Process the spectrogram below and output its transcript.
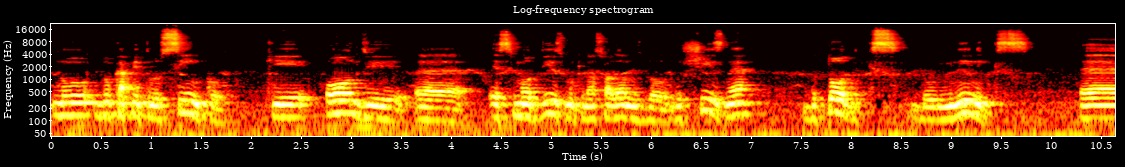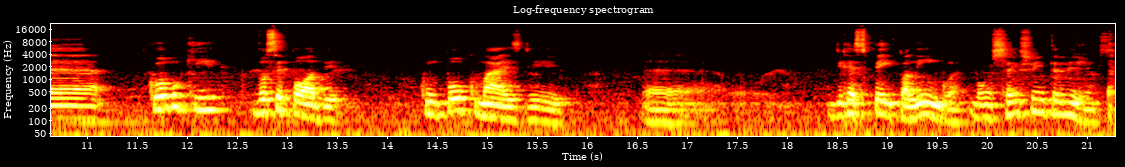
no, do capítulo 5, que onde é, esse modismo que nós falamos do, do X, né, do Todix, do Mninix, é, como que você pode, com um pouco mais de, é, de respeito à língua... Bom senso e inteligência.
